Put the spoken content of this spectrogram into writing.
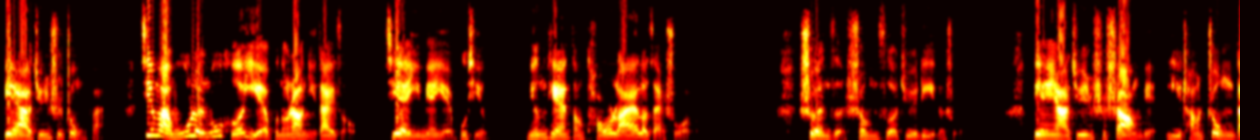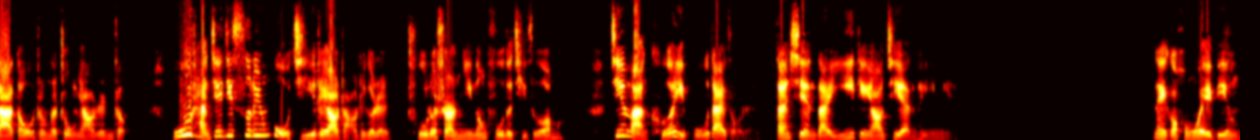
边亚军是重犯，今晚无论如何也不能让你带走，见一面也不行。明天等头来了再说吧。”顺子声色俱厉地说：“边亚军是上边一场重大斗争的重要人证，无产阶级司令部急着要找这个人，出了事儿你能负得起责吗？”今晚可以不带走人，但现在一定要见他一面。那个红卫兵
